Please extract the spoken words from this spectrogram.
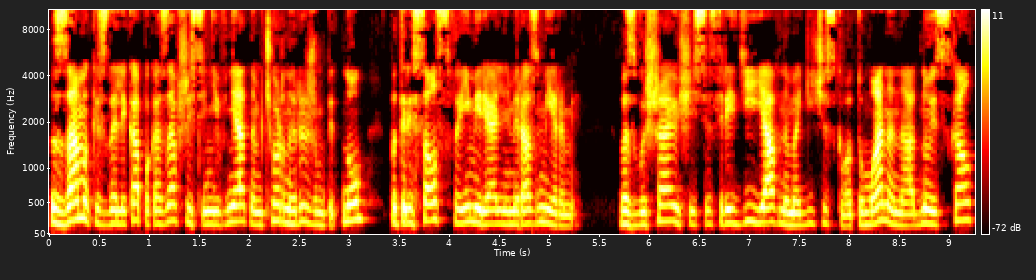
Замок, издалека показавшийся невнятным черно-рыжим пятном, потрясал своими реальными размерами. Возвышающийся среди явно магического тумана на одной из скал,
